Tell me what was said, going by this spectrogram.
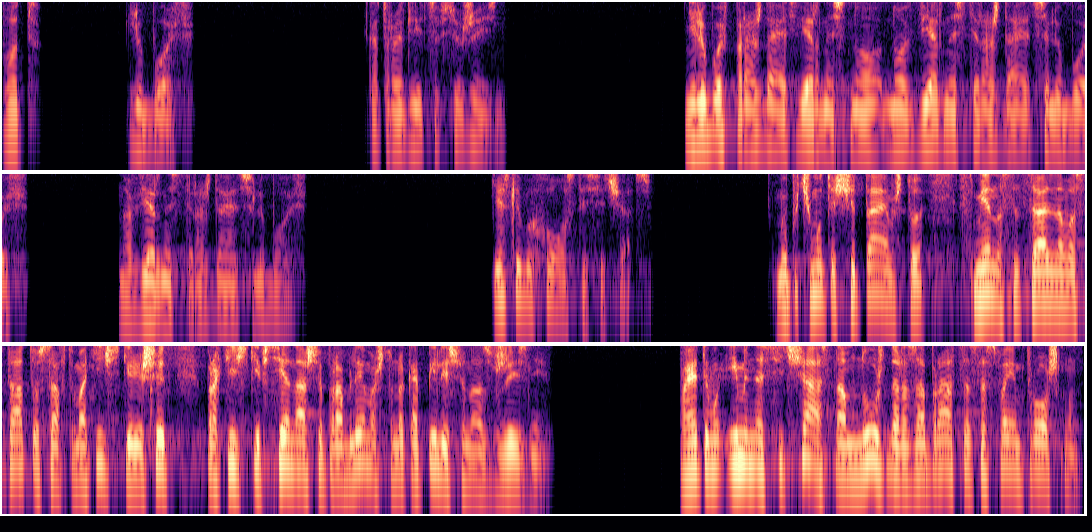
Вот любовь, которая длится всю жизнь. Не любовь порождает верность, но, но в верности рождается любовь. Но в верности рождается любовь. Если вы холосты сейчас, мы почему-то считаем, что смена социального статуса автоматически решит практически все наши проблемы, что накопились у нас в жизни. Поэтому именно сейчас нам нужно разобраться со своим прошлым.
